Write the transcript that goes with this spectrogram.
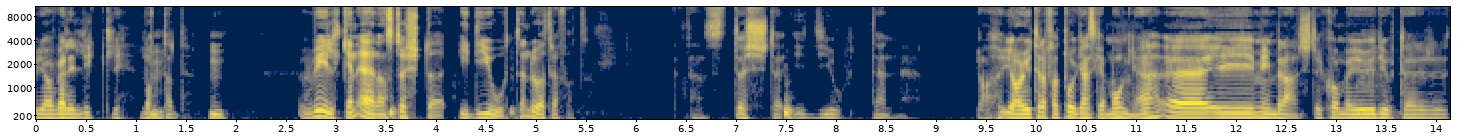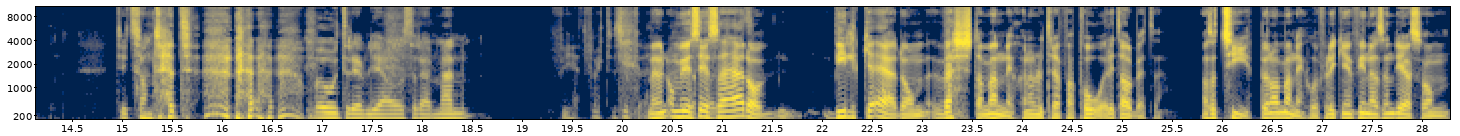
jag är väldigt lycklig lottad. Vilken är den största idioten du har träffat? Den största idioten. Ja, jag har ju träffat på ganska många eh, i min bransch. Det kommer ju Mm. idioter titt som tätt. och otrevliga och sådär. Men jag vet faktiskt inte. Men om vi säger så här då. Vilka är de värsta människorna du träffar på i ditt arbete? Alltså typen av människor. För det kan ju finnas en del som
